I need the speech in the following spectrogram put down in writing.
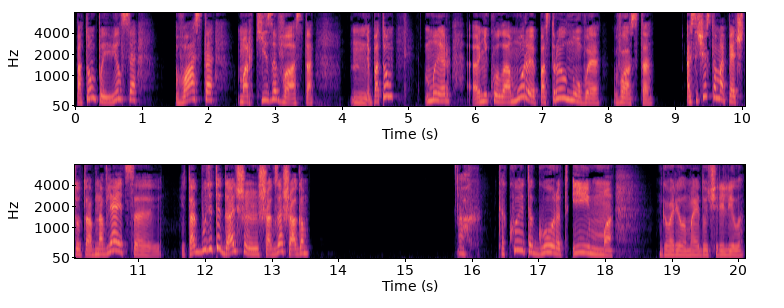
Потом появился Васта, маркиза Васта. Потом мэр э, Никола Аморе построил новое Васта, а сейчас там опять что-то обновляется, и так будет и дальше, шаг за шагом. «Ах, какой это город, Имма!» — говорила моя дочь Лила.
